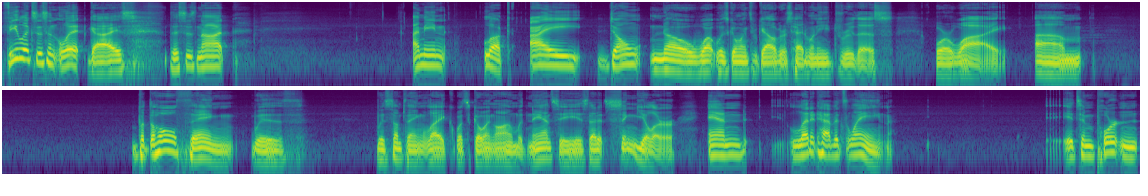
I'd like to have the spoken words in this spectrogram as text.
Felix isn't lit, guys. This is not. I mean, look, I don't know what was going through Gallagher's head when he drew this or why. Um, but the whole thing with with something like what's going on with Nancy is that it's singular and let it have its lane. It's important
